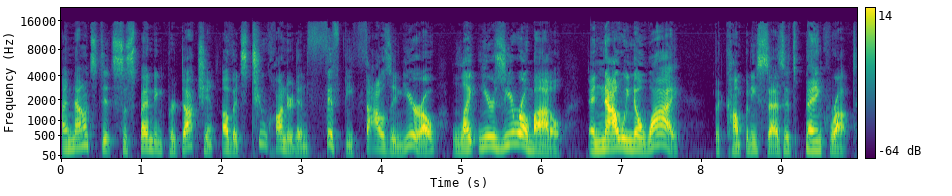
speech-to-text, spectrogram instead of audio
announced it's suspending production of its 250,000 euro Lightyear Zero model. And now we know why. The company says it's bankrupt.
